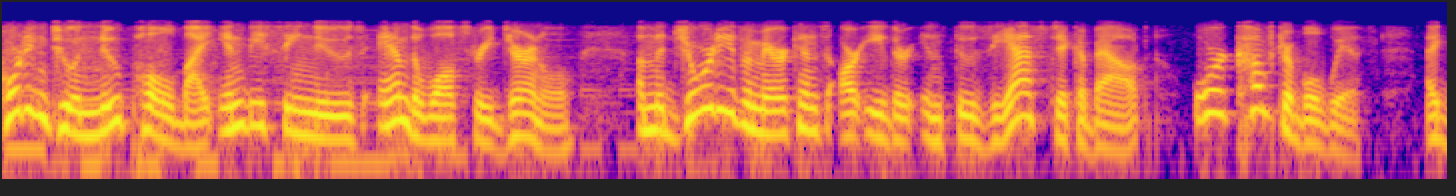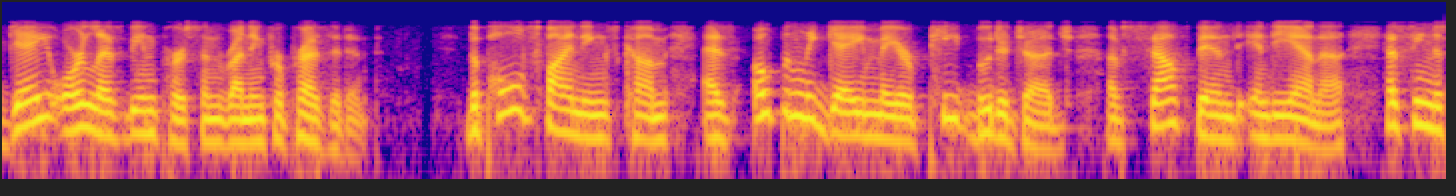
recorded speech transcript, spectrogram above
According to a new poll by NBC News and the Wall Street Journal, a majority of Americans are either enthusiastic about or comfortable with a gay or lesbian person running for president. The poll's findings come as openly gay Mayor Pete Buttigieg of South Bend, Indiana, has seen a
